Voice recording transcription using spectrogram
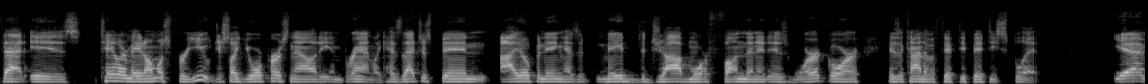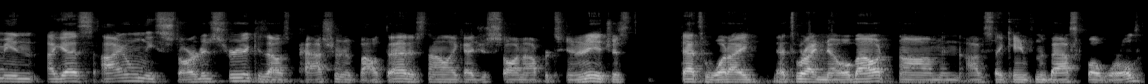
that is tailor made almost for you, just like your personality and brand. Like, has that just been eye opening? Has it made the job more fun than it is work, or is it kind of a 50 50 split? Yeah, I mean, I guess I only started Stria because I was passionate about that. It's not like I just saw an opportunity. It just that's what I that's what I know about. Um, and obviously I came from the basketball world.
